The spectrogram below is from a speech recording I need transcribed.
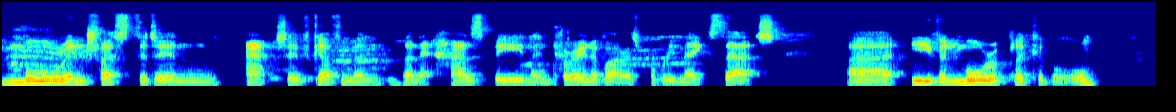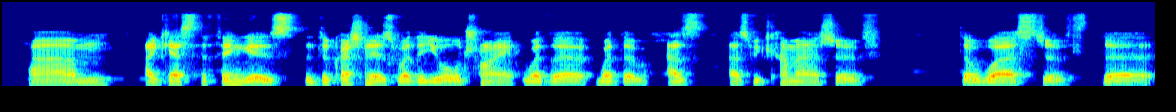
more interested in active government than it has been, and coronavirus probably makes that uh, even more applicable. Um, I guess the thing is, the question is whether you're trying, whether whether as as we come out of the worst of the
